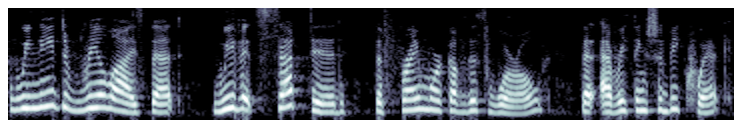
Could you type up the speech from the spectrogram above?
we need to realize that we've accepted the framework of this world that everything should be quick,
